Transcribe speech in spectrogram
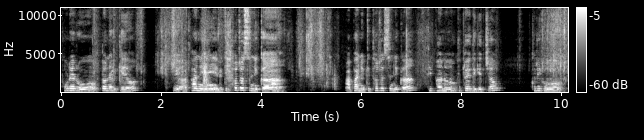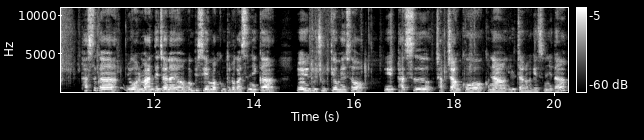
보레로 떠낼게요 이 앞판이 이렇게 터졌으니까 앞판이 이렇게 터졌으니까 뒷판은 붙어야 되겠죠 그리고 다스가 이거 얼마 안 되잖아요 원피스에 이만큼 들어갔으니까 여유도 줄 겸 해서 이 다스 잡지 않고 그냥 일자로 하겠습니다.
